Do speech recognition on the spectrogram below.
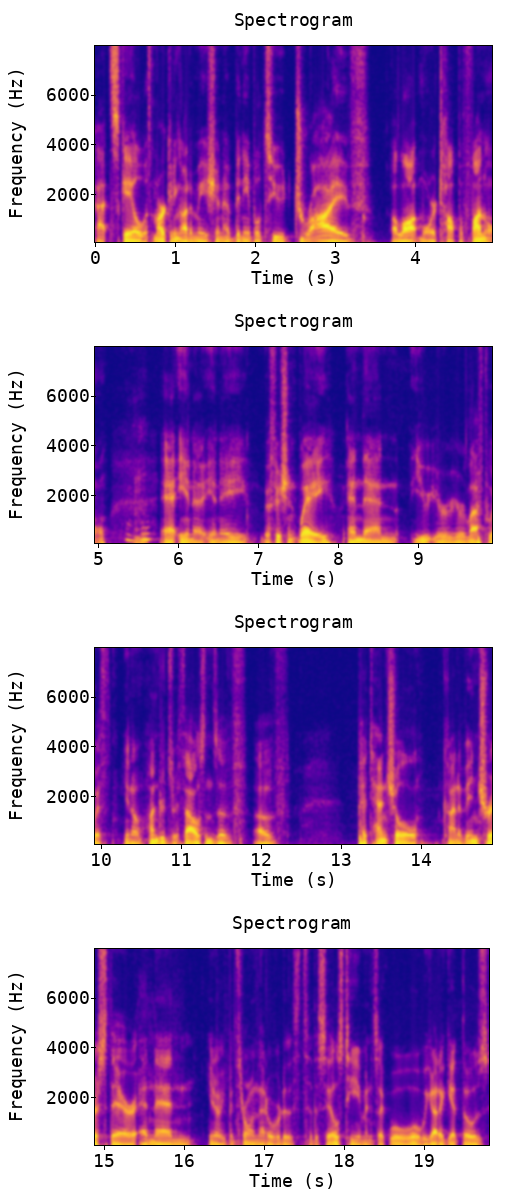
at scale with marketing automation have been able to drive a lot more top of funnel a- in a in a efficient way. And then you you're you're left with you know hundreds or thousands of of potential kind of interest there. And then you know you've been throwing that over to the, to the sales team. And it's like whoa whoa we got to get those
